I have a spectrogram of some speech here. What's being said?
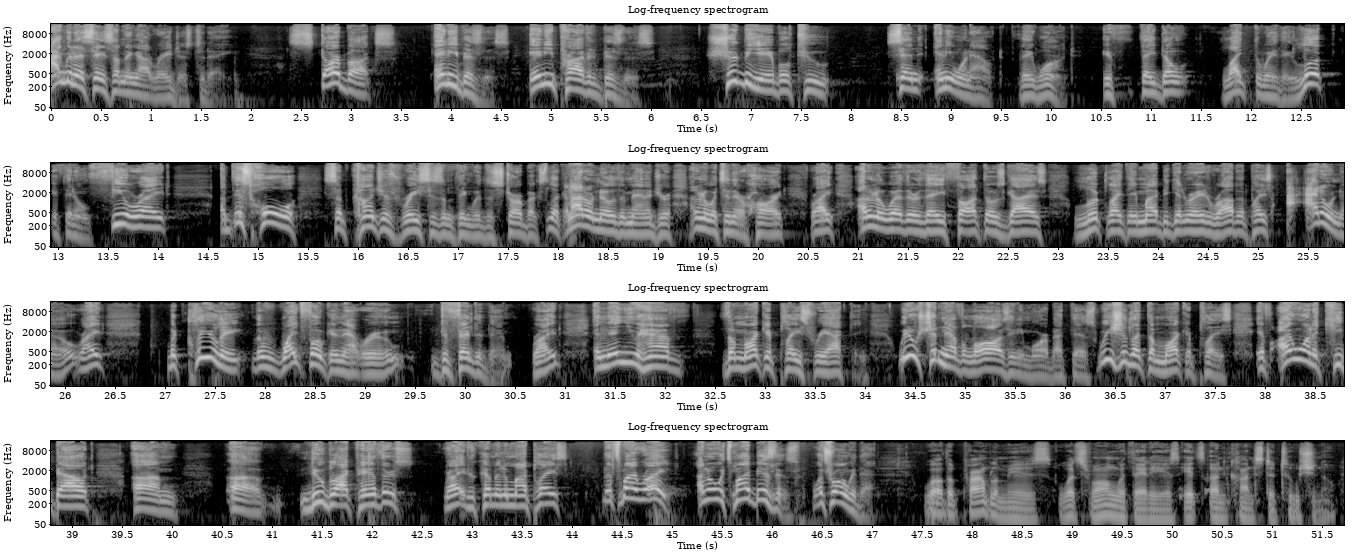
I'm going to say something outrageous today. Starbucks, any business, any private business, should be able to send anyone out they want if they don't like the way they look, if they don't feel right. Uh, this whole subconscious racism thing with the Starbucks look, and I don't know the manager, I don't know what's in their heart, right? I don't know whether they thought those guys looked like they might be getting ready to rob the place. I, I don't know, right? But clearly, the white folk in that room defended them, right? And then you have the marketplace reacting. We don't, shouldn't have laws anymore about this. We should let the marketplace. If I want to keep out um, uh, new Black Panthers, right, who come into my place, that's my right. I know it's my business. What's wrong with that? Well, the problem is, what's wrong with that is it's unconstitutional.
